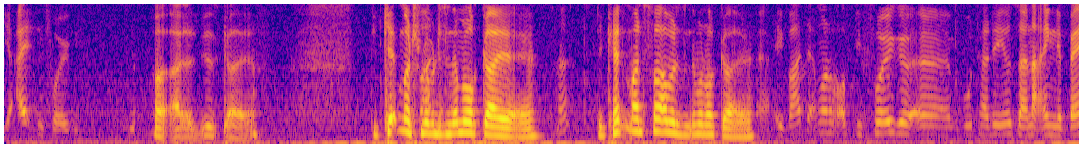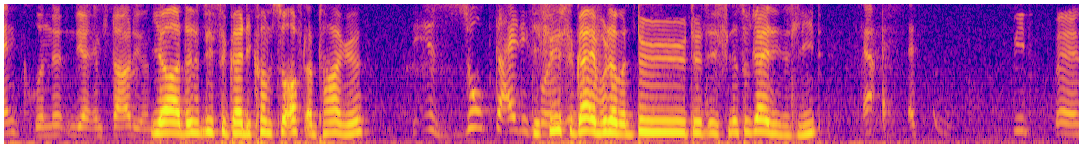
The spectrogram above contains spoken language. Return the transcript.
Die alten Folgen. Ah, Alter, die ist geil. Die kennt man schon, aber die sind immer noch geil, ey. Die kennt man zwar, aber die sind immer noch geil. Ja, ich warte immer noch auf die Folge, äh, wo Thaddeus seine eigene Band gründet und die dann im Stadion. Ja, das ist nicht so geil, die kommt so oft am Tage. Die ist so geil, die, Die Folge. finde ich so geil, wo man. dü- dü- dü- Ich finde das so geil, dieses Lied. Ja, es. Beat äh,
